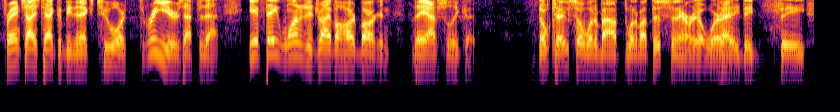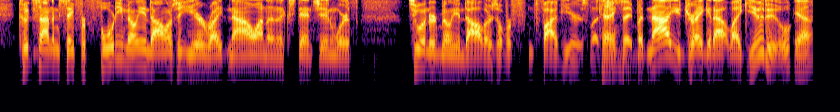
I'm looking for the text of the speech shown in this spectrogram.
Franchise tag could be the next two or three years after that. If they wanted to drive a hard bargain, they absolutely could. Okay, so what about what about this scenario where Okay. they, they they could sign him say for forty million dollars a year right now on an extension worth two hundred million dollars over f- five years, let's Okay. just say. But now you drag it out like you do, Yeah.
